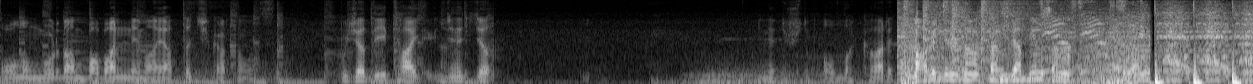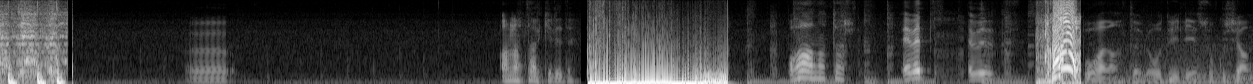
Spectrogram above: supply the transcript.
Oğlum buradan babaannemi hayatta çıkartamazsın. Bu cadıyı ta... Yine ca... Yine düştüm. Allah kahretsin. Abi televizyon taklidi yapayım mı sana? Ee, anahtar kilidi. Aha anahtar. Evet. Evet. Bu anahtarı o deliğe sokacağım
